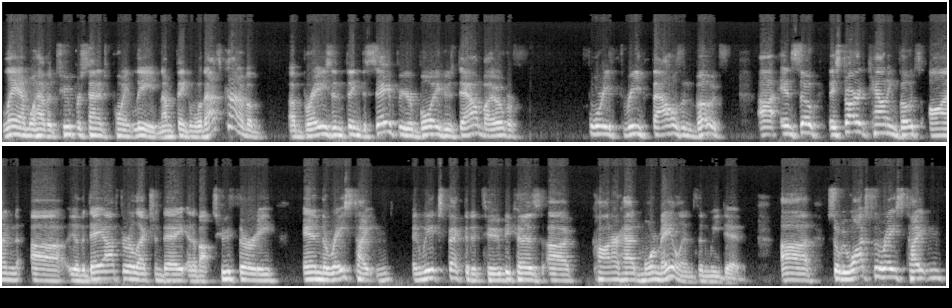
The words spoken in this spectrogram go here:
Lamb will have a two percentage point lead. And I'm thinking, well, that's kind of a, a brazen thing to say for your boy who's down by over 43,000 votes. Uh, and so they started counting votes on uh, you know, the day after election day at about 2:30, and the race tightened, and we expected it to because uh, Conor had more mail-ins than we did. Uh, so we watched the race tighten.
